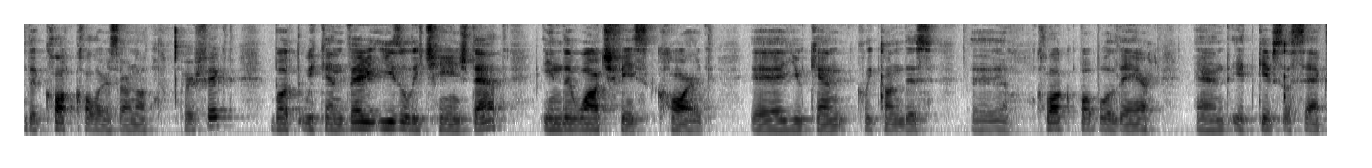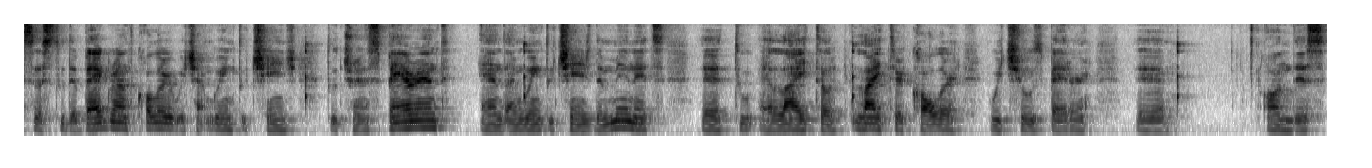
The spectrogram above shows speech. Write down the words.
the clock colors are not perfect but we can very easily change that in the watch face card. Uh, you can click on this clock bubble there and it gives us access to the background color which I'm going to change to transparent and I'm going to change the minutes uh, to a lighter lighter color which shows better uh, on this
